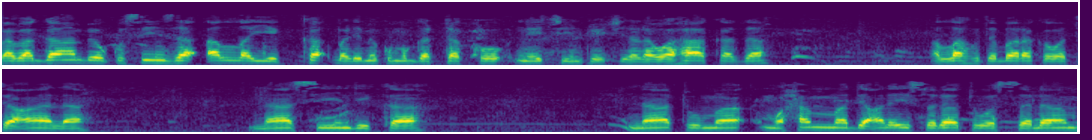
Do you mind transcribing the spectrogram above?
اللہ محمد علیہ وسلم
